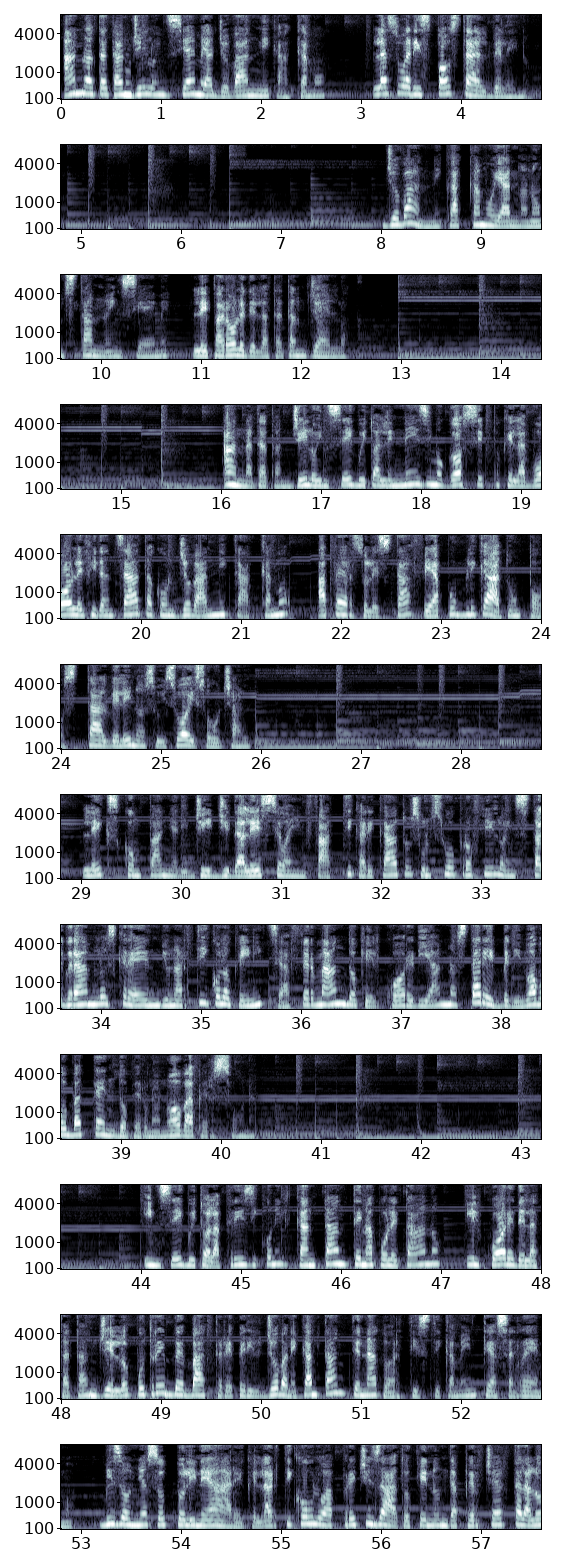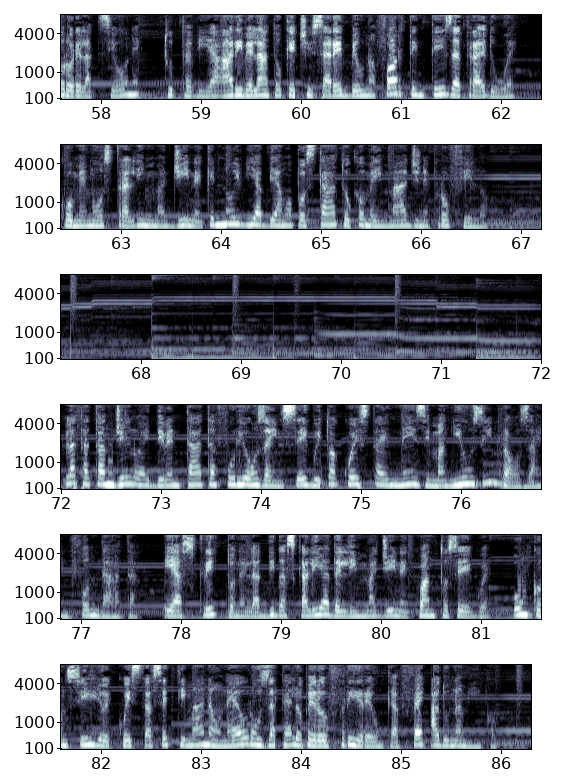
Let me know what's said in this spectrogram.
Anna Tatangelo insieme a Giovanni Caccamo? La sua risposta al veleno. Giovanni Caccamo e Anna non stanno insieme, le parole della Tatangelo. Anna Tatangelo in seguito all'ennesimo gossip che la vuole fidanzata con Giovanni Caccamo, ha perso le staffe e ha pubblicato un post al veleno sui suoi social. L'ex compagna di Gigi D'Alessio ha infatti caricato sul suo profilo Instagram lo screen di un articolo che inizia affermando che il cuore di Anna starebbe di nuovo battendo per una nuova persona. In seguito alla crisi con il cantante napoletano, il cuore della Tatangelo potrebbe battere per il giovane cantante nato artisticamente a Sanremo, bisogna sottolineare che l'articolo ha precisato che non dà per certa la loro relazione, tuttavia ha rivelato che ci sarebbe una forte intesa tra i due, come mostra l'immagine che noi vi abbiamo postato come immagine profilo. La Tatangelo è diventata furiosa in seguito a questa ennesima news in rosa infondata, e ha scritto nella didascalia dell'immagine quanto segue, un consiglio e questa settimana un euro usatelo per offrire un caffè ad un amico.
